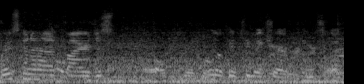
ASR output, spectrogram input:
We're just gonna have fire just look at you, make sure everything's good.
